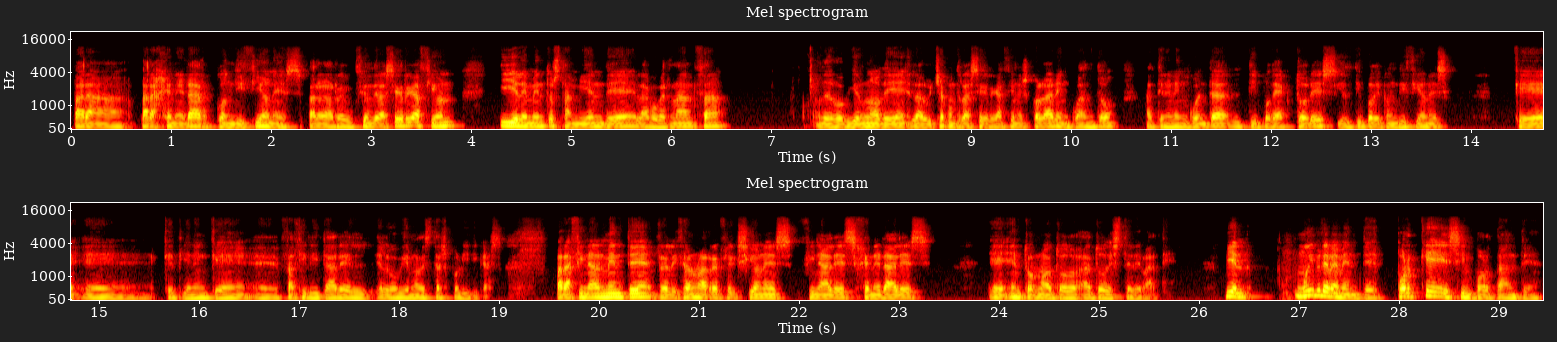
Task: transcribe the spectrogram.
para, para, generar condiciones para la reducción de la segregación y elementos también de la gobernanza del gobierno de la lucha contra la segregación escolar en cuanto a tener en cuenta el tipo de actores y el tipo de condiciones que, eh, que tienen que eh, facilitar el, el, gobierno de estas políticas. Para finalmente realizar unas reflexiones finales generales eh, en torno a todo, a todo este debate. Bien, muy brevemente, ¿por qué es importante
